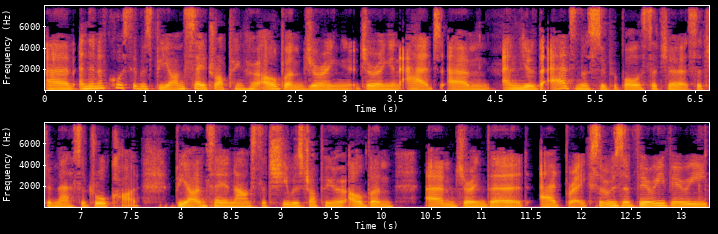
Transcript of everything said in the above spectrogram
Um, and then of course there was Beyonce dropping her album during, during an ad. Um, and you know, the ads in the Super Bowl is such a, such a massive draw card. Beyonce announced that she was dropping her album, um, during the ad break. So it was a very, very,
